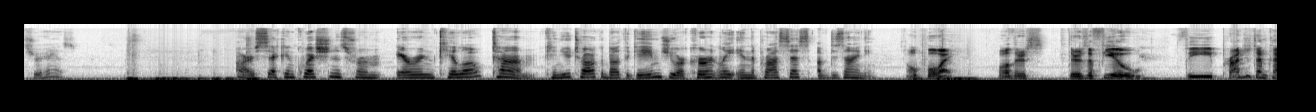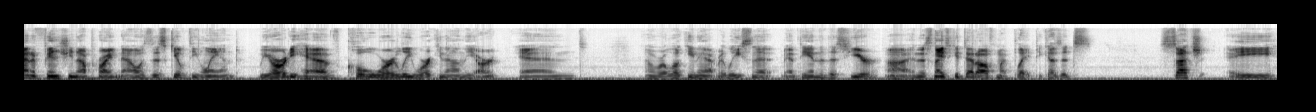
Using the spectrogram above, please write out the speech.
Sure has. Our second question is from Aaron Killo. Tom, can you talk about the games you are currently in the process of designing? Oh boy. Well, there's there's a few. The project I'm kind of finishing up right now is This Guilty Land, we already have Cole Wehrle working on the art, and uh, we're looking at releasing it at the end of this year. Uh, and it's nice to get that off my plate because it's such a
